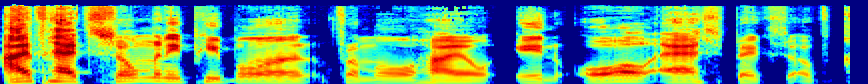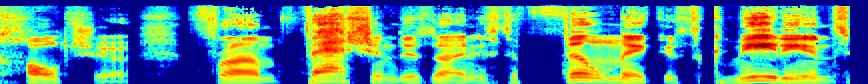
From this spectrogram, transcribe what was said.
I've had so many people on from Ohio in all aspects of culture, from fashion designers to filmmakers, to comedians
